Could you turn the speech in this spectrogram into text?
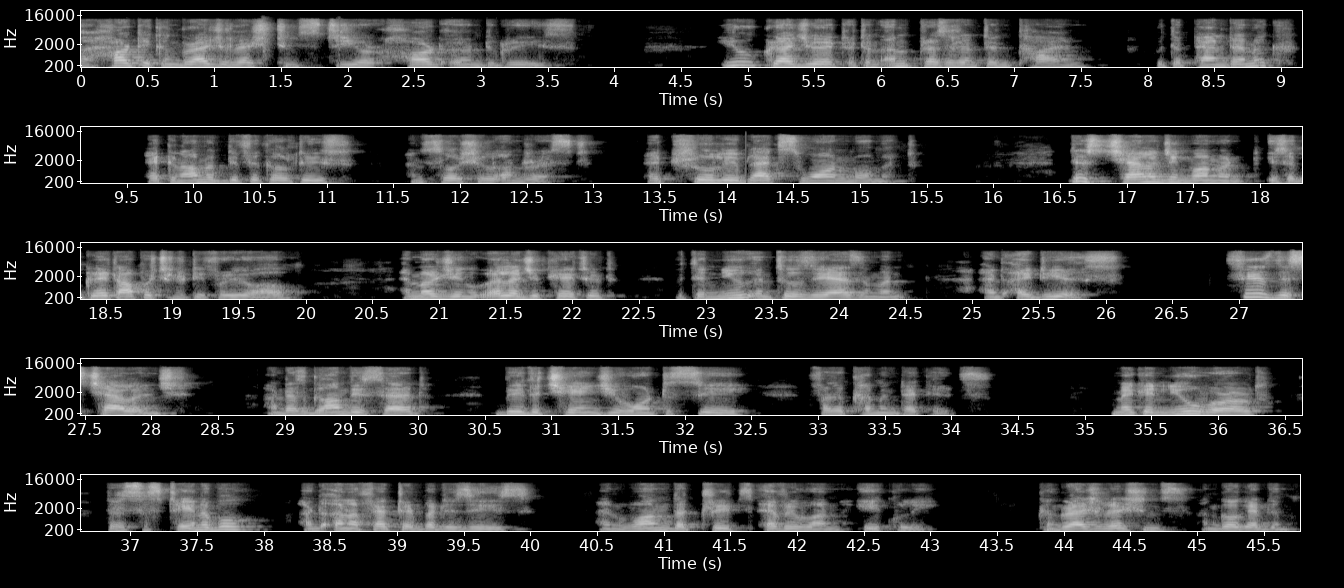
My hearty congratulations to your hard earned degrees. You graduate at an unprecedented time with the pandemic, economic difficulties, and social unrest, a truly black swan moment. This challenging moment is a great opportunity for you all, emerging well educated with a new enthusiasm and, and ideas. Seize this challenge, and as Gandhi said, be the change you want to see for the coming decades. Make a new world that is sustainable and unaffected by disease, and one that treats everyone equally. Congratulations and go get them.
